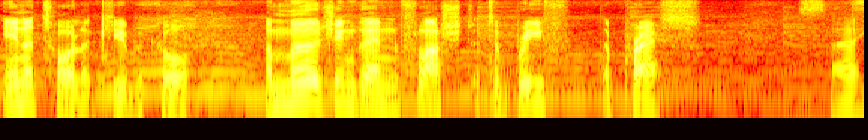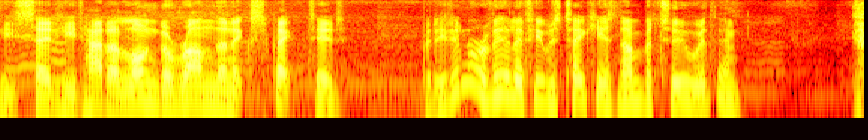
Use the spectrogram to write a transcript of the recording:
in a toilet cubicle, emerging then flushed to brief the press. Uh, he said he'd had a longer run than expected, but he didn't reveal if he was taking his number two with him.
